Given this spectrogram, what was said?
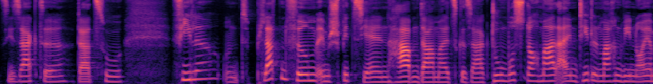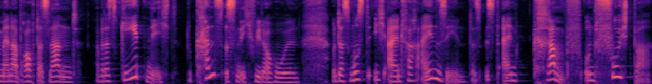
sie sagte dazu, Viele und Plattenfirmen im Speziellen haben damals gesagt, du musst noch mal einen Titel machen wie Neue Männer braucht das Land. Aber das geht nicht. Du kannst es nicht wiederholen. Und das musste ich einfach einsehen. Das ist ein Krampf und furchtbar.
